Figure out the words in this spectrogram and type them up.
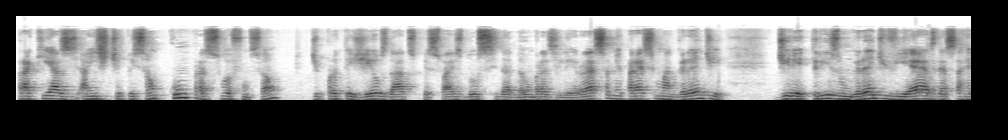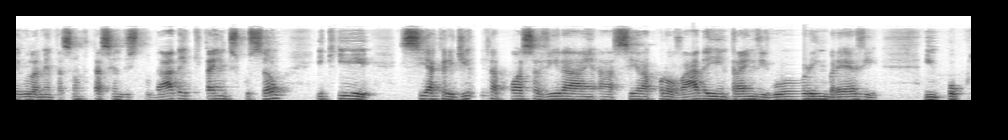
para que as, a instituição cumpra a sua função de proteger os dados pessoais do cidadão brasileiro. Essa me parece uma grande diretriz, um grande viés dessa regulamentação que está sendo estudada e que está em discussão e que se acredita possa vir a, a ser aprovada e entrar em vigor em breve, em pouco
